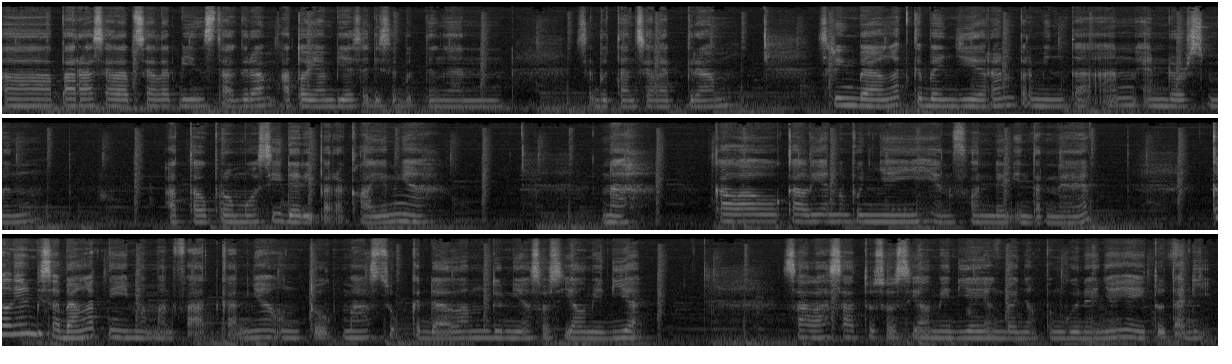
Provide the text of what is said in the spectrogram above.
uh, para seleb-seleb di Instagram atau yang biasa disebut dengan sebutan selebgram sering banget kebanjiran permintaan endorsement atau promosi dari para kliennya. Nah, kalau kalian mempunyai handphone dan internet, kalian bisa banget nih memanfaatkannya untuk masuk ke dalam dunia sosial media. Salah satu sosial media yang banyak penggunanya yaitu tadi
